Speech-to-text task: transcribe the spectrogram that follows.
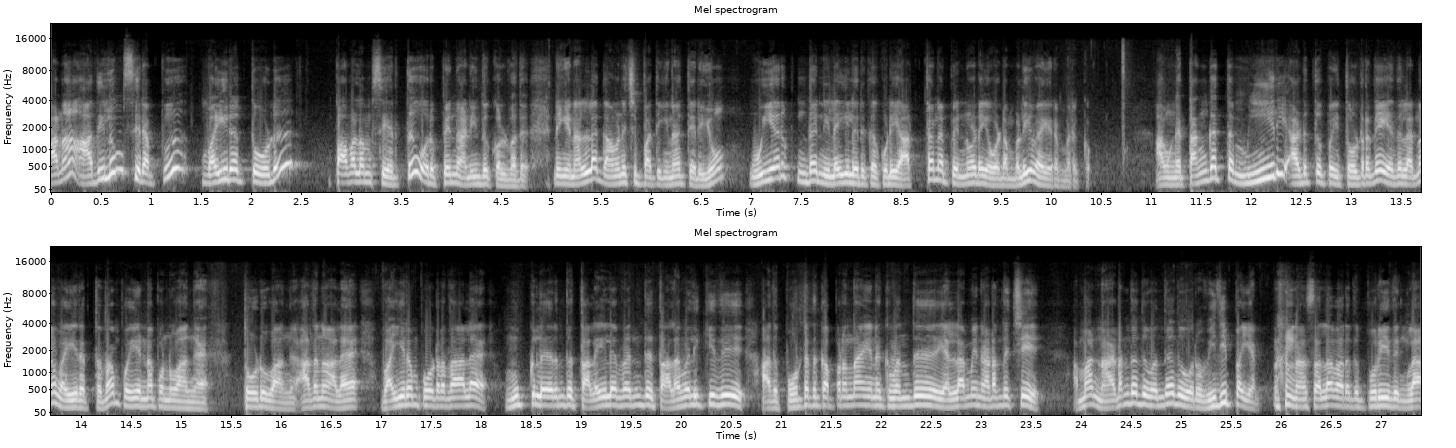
ஆனால் அதிலும் சிறப்பு வைரத்தோடு பவளம் சேர்த்து ஒரு பெண் அணிந்து கொள்வது. நீங்கள் நல்லா கவனித்து பார்த்தீங்கன்னா தெரியும் உயர்ந்த நிலையில் இருக்கக்கூடிய அத்தனை பெண்ணுடைய உடம்புலையும் வைரம் இருக்கும். அவங்க தங்கத்தை மீறி அடுத்து போய் தொடுறதே எதுலன்னா வைரத்தை தான் போய் என்ன பண்ணுவாங்க? தொடுவாங்க. அதனால வைரம் போடுறதால மூக்குல இருந்து தலையில வந்து தலைவலிக்குது. அது போட்டதுக்கு அப்புறம் தான் எனக்கு வந்து எல்லாமே நடந்துச்சு. அம்மா நடந்தது வந்து அது ஒரு விதிப்பயன். நான் சொல்ல வர்றது புரியுதுங்களா?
